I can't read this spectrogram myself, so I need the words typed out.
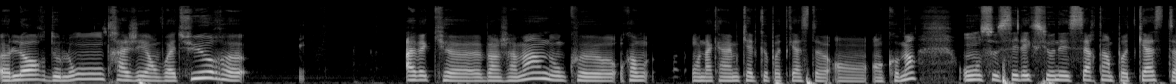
lors de longs trajets en voiture. Euh, avec euh, Benjamin, donc euh, comme on a quand même quelques podcasts en, en commun, on se sélectionnait certains podcasts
